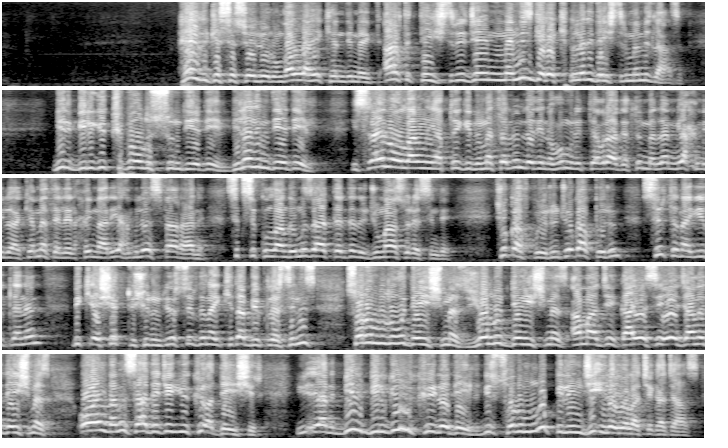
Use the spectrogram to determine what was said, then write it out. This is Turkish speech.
Herkese söylüyorum vallahi kendime artık değiştireceğimiz gerekenleri değiştirmemiz lazım. Bir bilgi kübü oluşsun diye değil, bilelim diye değil. İsrailoğullarının yaptığı gibi metelüllezine humrit tevrate thumme lem yahmiluha kemetelil himar yahmilu esfar hani sık sık kullandığımız ayetlerde de Cuma suresinde. Çok af buyurun, çok af buyurun. Sırtına yüklenen bir eşek düşünün diyor. Sırtına kitap yüklersiniz. Sorumluluğu değişmez, yolu değişmez, amacı, gayesi, heyecanı değişmez. O hayvanın sadece yükü değişir. Yani bir bilgi yüküyle değil, bir sorumluluk bilinci ile yola çıkacağız.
